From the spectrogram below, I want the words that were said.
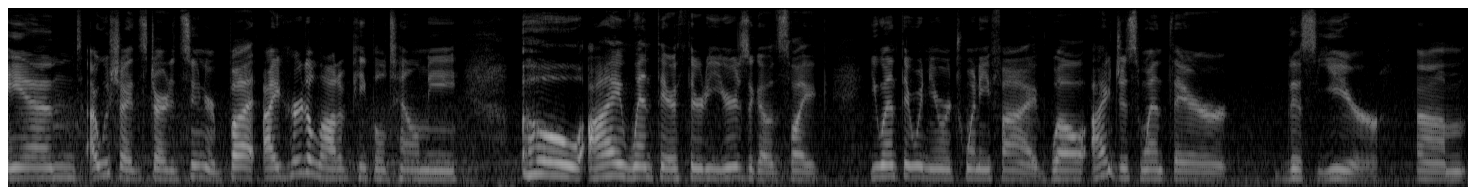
and I wish I had started sooner, but I heard a lot of people tell me, oh, I went there 30 years ago. It's like, you went there when you were 25. Well, I just went there this year. Um,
